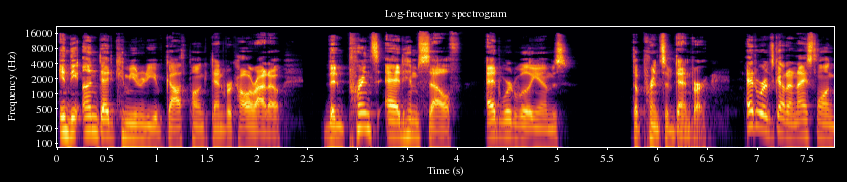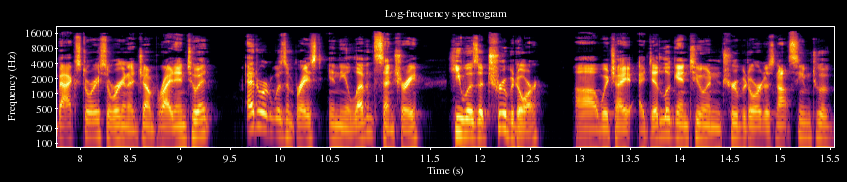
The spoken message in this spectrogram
in the undead community of Gothpunk, Denver, Colorado, than Prince Ed himself, Edward Williams, the Prince of Denver? Edward's got a nice long backstory, so we're going to jump right into it. Edward was embraced in the 11th century. He was a troubadour, uh, which I, I did look into, and troubadour does not seem to have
